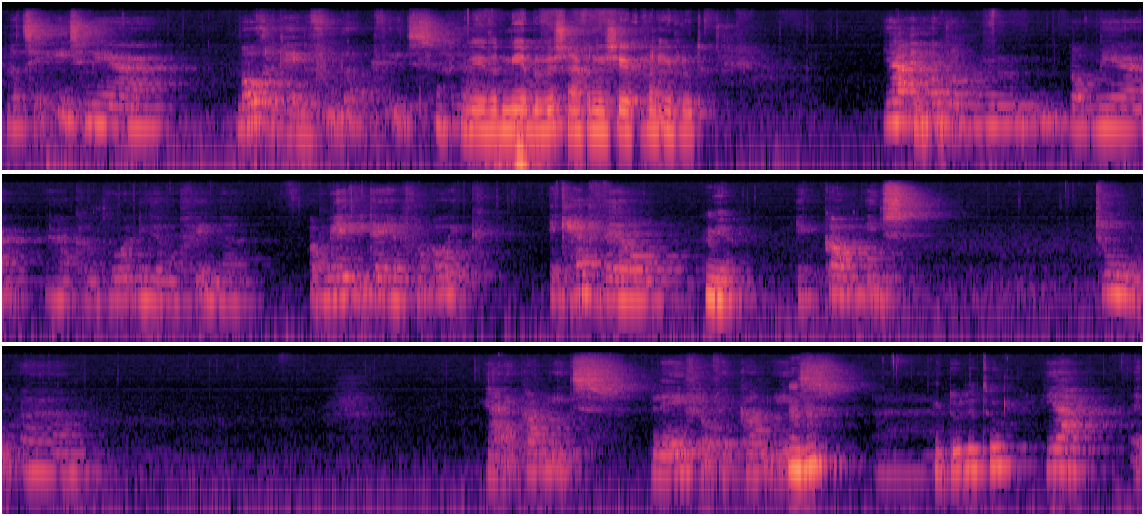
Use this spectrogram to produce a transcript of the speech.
dat ze iets meer mogelijkheden voelen, of iets. Ja. Weer wat meer bewustzijn van die cirkel van invloed. Ja, en ook wat, wat meer, ja, ik kan het woord niet helemaal vinden. Wat meer het idee hebben van: Oh, ik, ik heb wel Ja. ik kan iets toe. ehm, ja, ik kan iets leveren of ik kan iets. Mhm. eh, Ik doe dit toe. ja, het,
